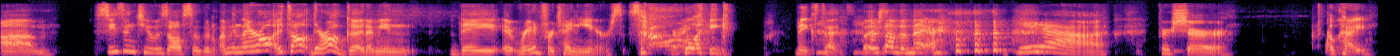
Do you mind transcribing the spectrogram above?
Um, season two is also good. I mean, they're all it's all they're all good. I mean, they it ran for 10 years. So right. like makes sense. But there's something there. yeah, for sure. Okay.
